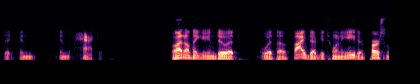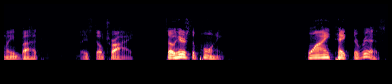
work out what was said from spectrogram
that can, can hack it. Well, I don't think you can do it with a 5W20 either, personally, but they still try. So here's the point why take the risk?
